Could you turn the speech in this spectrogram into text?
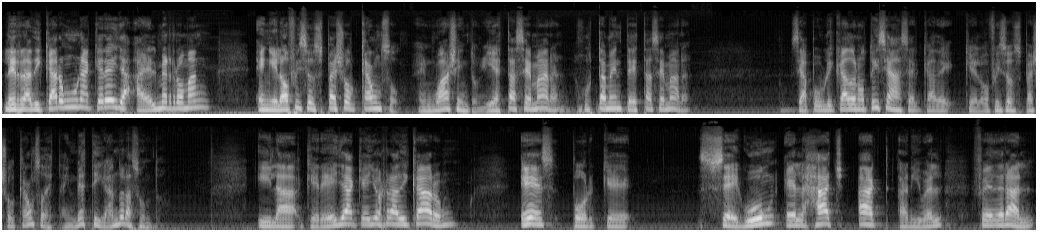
Le radicaron una querella a Elmer Román en el Office of Special Counsel en Washington. Y esta semana, justamente esta semana, se ha publicado noticias acerca de que el Office of Special Counsel está investigando el asunto. Y la querella que ellos radicaron es porque, según el Hatch Act a nivel federal,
